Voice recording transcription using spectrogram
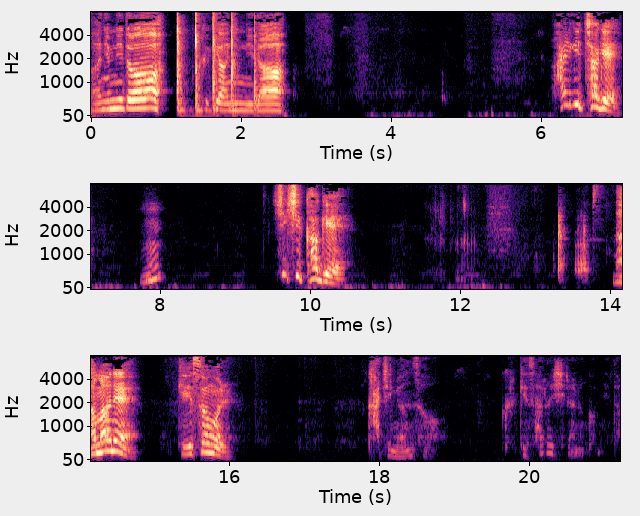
아닙니다 그게 아닙니다 활기차게 응? 씩씩하게 나만의 개성을 가지면서 그렇게 살으시라는 겁니다.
